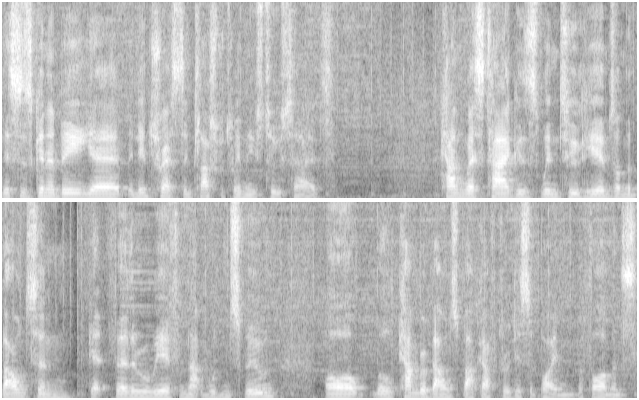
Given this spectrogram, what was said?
this is going to be uh, an interesting clash between these two sides. Can West Tigers win two games on the bounce and get further away from that wooden spoon? Or will Canberra bounce back after a disappointing performance?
